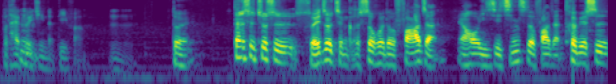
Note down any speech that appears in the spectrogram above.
不太对劲的地方。嗯，对。但是就是随着整个社会的发展，然后以及经济的发展，特别是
